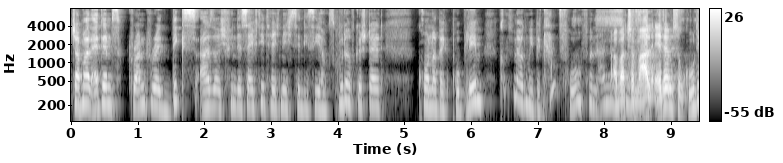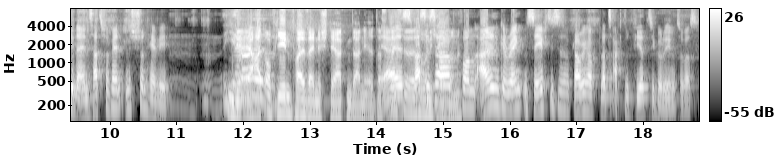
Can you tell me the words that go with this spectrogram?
Jamal Adams, Grundry Dix. Also ich finde, Safety-technisch sind die Seahawks gut aufgestellt. Cornerback-Problem. Kommt mir irgendwie bekannt vor von anderen. Aber Jamal Adams so gut in einen Satz verwenden, ist schon heavy. Ja, ja, er hat auf jeden Fall seine Stärken, Daniel. Das ja, ist, was ist er? Ne? Von allen gerankten Safeties ist er, glaube ich, auf Platz 48 oder irgend sowas.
